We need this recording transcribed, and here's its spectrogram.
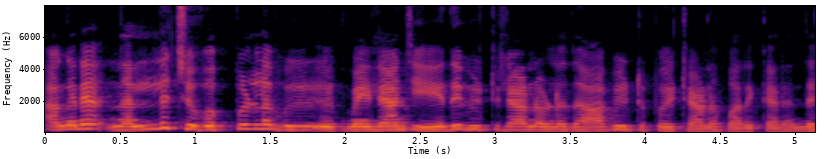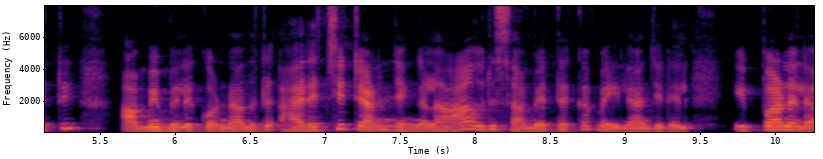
അങ്ങനെ നല്ല ചുവപ്പുള്ള വീ മൈലാഞ്ചി ഏത് വീട്ടിലാണോ ഉള്ളത് ആ വീട്ടിൽ പോയിട്ടാണ് പറിക്കാൻ. എന്നിട്ട് അമ്മിമ്മൽ കൊണ്ടുവന്നിട്ട് അരച്ചിട്ടാണ് ഞങ്ങൾ ആ ഒരു സമയത്തൊക്കെ മൈലാഞ്ചി ഇടൽ ഇപ്പാണല്ലോ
